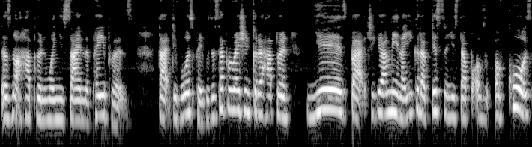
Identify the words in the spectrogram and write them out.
does not happen when you sign the papers. That divorce papers the separation could have happened years back do you get what i mean like you could have distanced yourself but of, of course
